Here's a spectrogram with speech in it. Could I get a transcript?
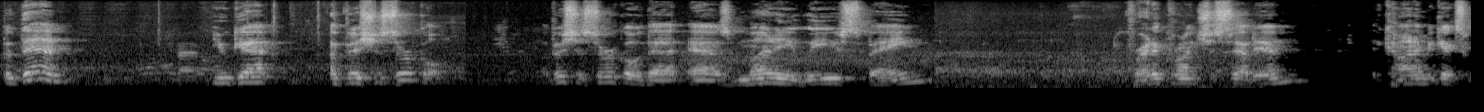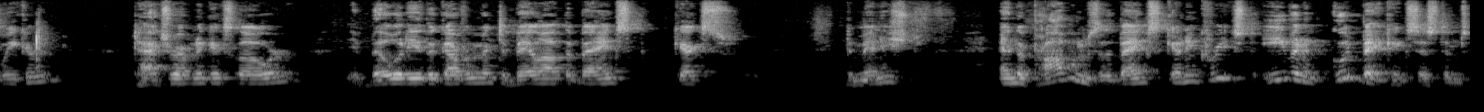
But then you get a vicious circle. A vicious circle that as money leaves Spain, credit crunch is set in, the economy gets weaker, tax revenue gets lower, the ability of the government to bail out the banks gets diminished, and the problems of the banks get increased. Even good banking systems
